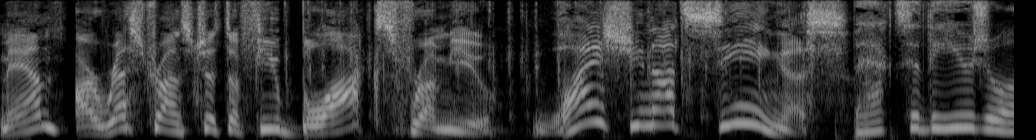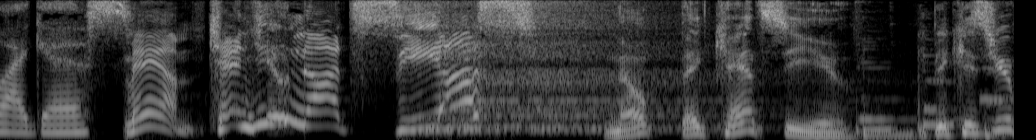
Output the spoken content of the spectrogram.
Ma'am, our restaurant's just a few blocks from you. Why is she not seeing us? Back to the usual, I guess. Ma'am, can you not see us? Nope, they can't see you. Because you're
